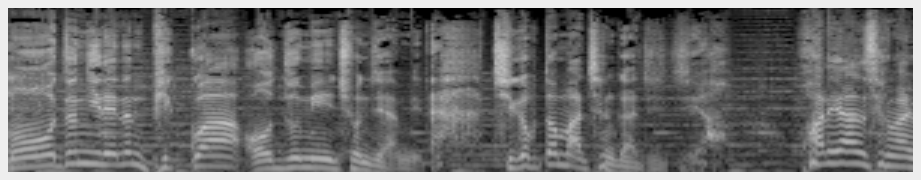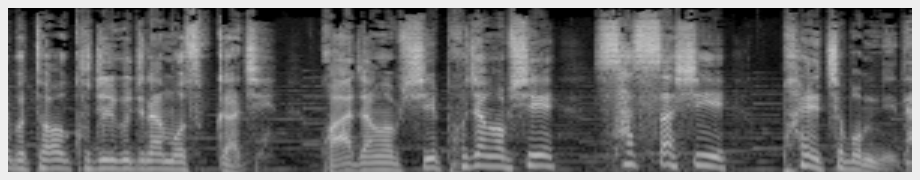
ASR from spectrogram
모든 일에는 빛과 어둠이 존재합니다. 직업도 마찬가지지요. 화려한 생활부터 구질구질한 모습까지 과장 없이 포장 없이 샅샅이 파헤쳐 봅니다.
